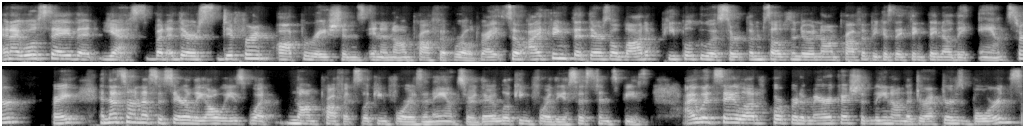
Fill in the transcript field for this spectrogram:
and i will say that yes but there's different operations in a nonprofit world right? So i think that there's a lot of people who assert themselves into a nonprofit because they think they know the answer right? And that's not necessarily always what nonprofits looking for as an answer. They're looking for the assistance piece. I would say a lot of corporate america should lean on the directors boards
